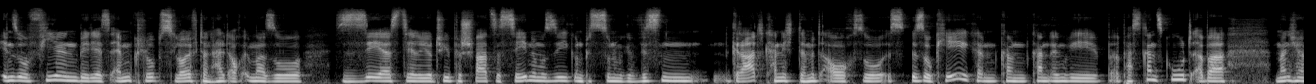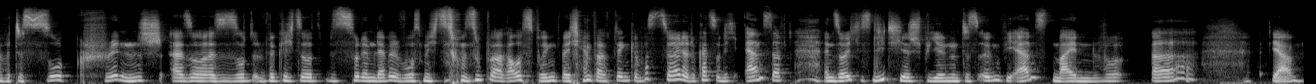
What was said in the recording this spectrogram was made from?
in so vielen BDSM-Clubs läuft dann halt auch immer so sehr stereotype schwarze Szene-Musik und bis zu einem gewissen Grad kann ich damit auch so, ist, ist okay, kann, kann, kann irgendwie, passt ganz gut, aber manchmal wird es so cringe, also, also so wirklich so bis zu dem Level, wo es mich so super rausbringt, weil ich einfach denke, was zur Hölle, du kannst doch nicht ernsthaft ein solches Lied hier spielen und das irgendwie ernst meinen, wo, äh, ja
